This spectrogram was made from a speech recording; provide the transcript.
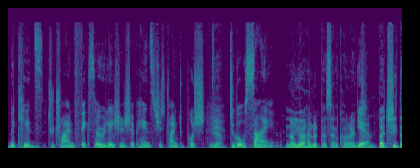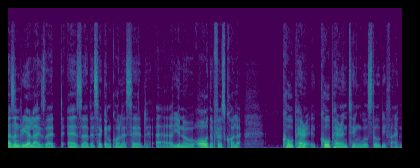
the kids to try and fix her relationship. Hence she's trying to push Yeah. to go sign. No, you're 100% correct. Yeah. But she doesn't realize that, as uh, the second caller said, uh, you know, or the first caller, co-parent, co-parenting will still be fine.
